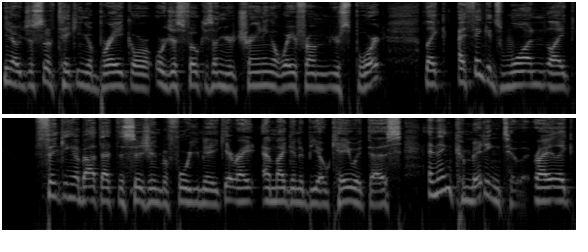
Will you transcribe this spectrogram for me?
you know, just sort of taking a break or, or just focus on your training away from your sport, like, I think it's one, like, thinking about that decision before you make it, right? Am I going to be okay with this? And then committing to it, right? Like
